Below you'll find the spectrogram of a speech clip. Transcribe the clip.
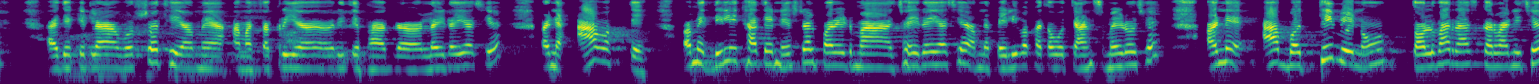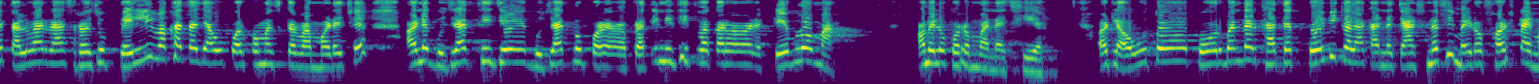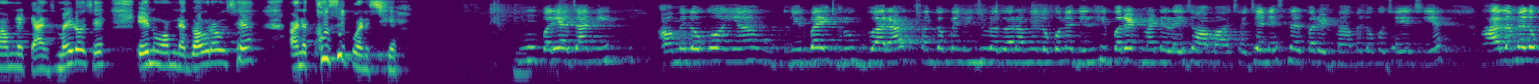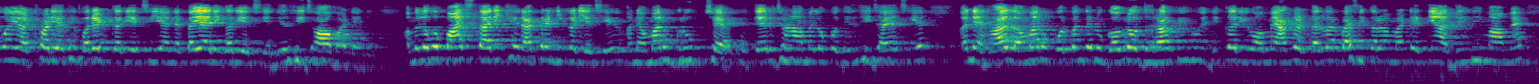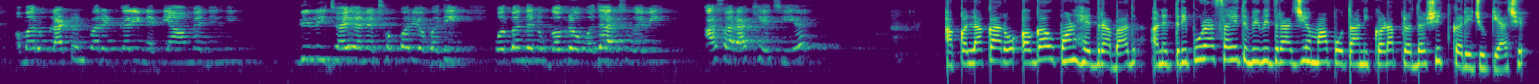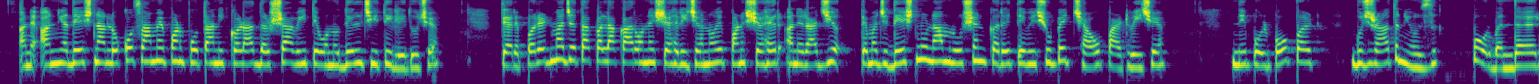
આજે કેટલા વર્ષોથી અમે આમાં સક્રિય રીતે ભાગ લઈ રહ્યા છીએ. અને આ વખતે અમે દિલ્હી ખાતે નેશનલ પરેડમાં જઈ રહ્યા છીએ. અમને પહેલી વખત આવો ચાન્સ મળ્યો છે. અને આ બધી બહેનો તલવાર રાસ કરવાની છે. તલવાર રાસ રજૂ પહેલી વખત જ આવું પરફોર્મન્સ કરવા મળે છે. અને ગુજરાતથી જે ગુજરાતનું પ્રતિનિધિત્વ કરવા ટેબલોમાં અમે લોકો રમવાના છીએ. એટલે આવું તો પોરબંદર ખાતે કોઈ બી કલાકારને ચાન્સ નથી મળ્યો. ફર્સ્ટ ટાઈમ અમને ચાન્સ મળ્યો છે. એનું અમને ગૌરવ છે અને ખુશી પણ છે. હું પર્યા ચાંદની અમે લોકો અહીંયા લીરબાઈ ગ્રુપ દ્વારા સંતોકબેન વિંજુડા દ્વારા અમે લોકોને દિલ્હી પરેડ માટે લઈ જવામાં આવે છે. જે નેશનલ પરેડમાં અમે લોકો જઈએ છીએ. હાલ અમે લોકો અહીં અઠવાડિયાથી પરેડ કરીએ છીએ અને તૈયારી કરીએ છીએ દિલ્હી જવા માટેની. અમે લોકો પાંચ તારીખે રાત્રે નીકળીએ છીએ અને અમારું ગ્રુપ છે આખું તેર જણા અમે લોકો દિલ્હી જઈએ છીએ. અને હાલ અમારું પોરબંદરનું ગૌરવ ધરાવતી હોય દીકરીઓ અમે આગળ તલવારબાજી કરવા માટે ત્યાં દિલ્હીમાં અમે અમારું પ્લાટૂન પરેડ કરીને ત્યાં અમે દિલ્હી દિલ્હી જઈ અને છોકરીઓ બધી પોરબંદરનું ગૌરવ વધારશું એવી આશા રાખીએ છીએ. આ કલાકારો અગાઉ પણ હૈદરાબાદ અને ત્રિપુરા સહિત વિવિધ રાજ્યમાં પોતાની કળા પ્રદર્શિત કરી ચૂક્યા છે અને અન્ય દેશના લોકો સામે પણ પોતાની કળા દર્શાવી તેઓનું દિલ જીતી લીધું છે. ત્યારે પરેડમાં જતા કલાકારોને શહેરીજનોએ પણ શહેર અને રાજ્ય તેમજ દેશનું નામ રોશન કરે તેવી શુભેચ્છાઓ પાઠવી છે. નિપુલ પોપટ, ગુજરાત ન્યૂઝ, પોરબંદર.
